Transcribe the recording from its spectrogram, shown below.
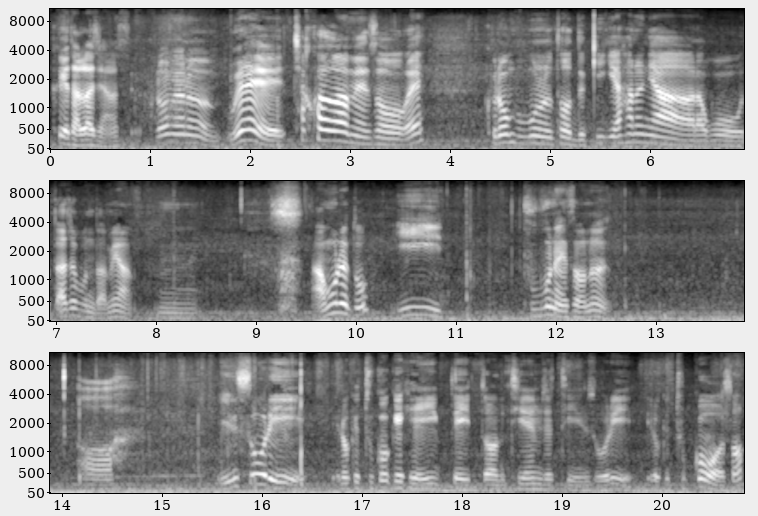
크게 달라지지 않았어요. 그러면은 왜 착화감에서의 그런 부분을 더 느끼게 하느냐라고 따져본다면 음, 아무래도 이 부분에서는 어, 인솔이 이렇게 두껍게 개입돼 있던 DMZ 인솔이 이렇게 두꺼워서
